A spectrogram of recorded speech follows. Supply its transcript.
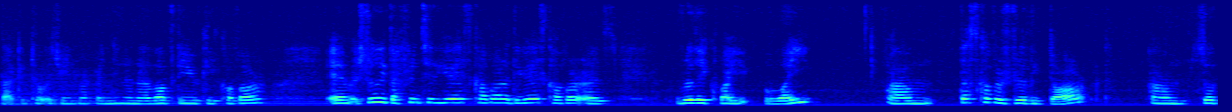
That could totally change my opinion. And I love the UK cover. Um, it's really different to the US cover. The US cover is really quite light. Um, this cover is really dark. Um, so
